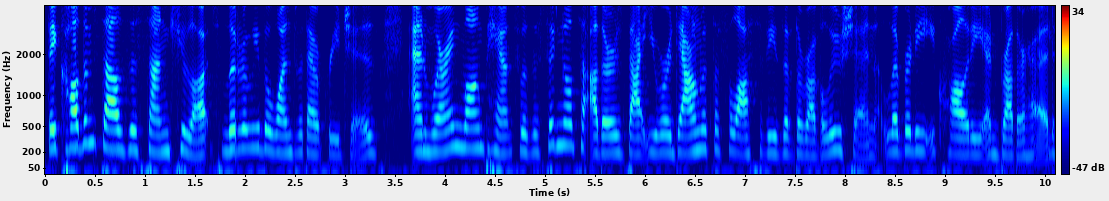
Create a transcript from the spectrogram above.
They called themselves the sans culottes, literally the ones without breeches, and wearing long pants was a signal to others that you were down with the philosophies of the revolution liberty, equality, and brotherhood.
